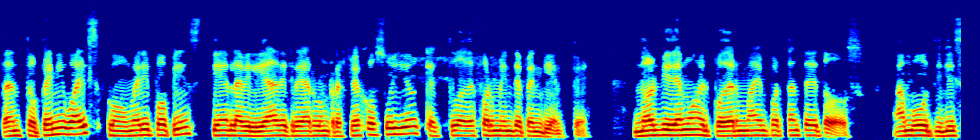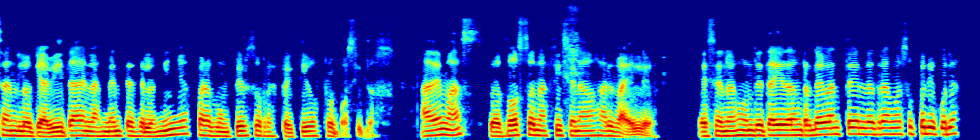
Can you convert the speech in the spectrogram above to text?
Tanto Pennywise como Mary Poppins tienen la habilidad de crear un reflejo suyo que actúa de forma independiente. No olvidemos el poder más importante de todos. Ambos utilizan lo que habita en las mentes de los niños para cumplir sus respectivos propósitos. Además, los dos son aficionados al baile. Ese no es un detalle tan relevante en la trama de sus películas,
